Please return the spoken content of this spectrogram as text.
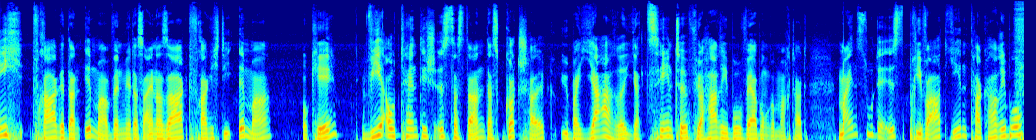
Ich frage dann immer, wenn mir das einer sagt, frage ich die immer, okay, wie authentisch ist das dann, dass Gottschalk über Jahre, Jahrzehnte für Haribo Werbung gemacht hat? Meinst du, der isst privat jeden Tag Haribo?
